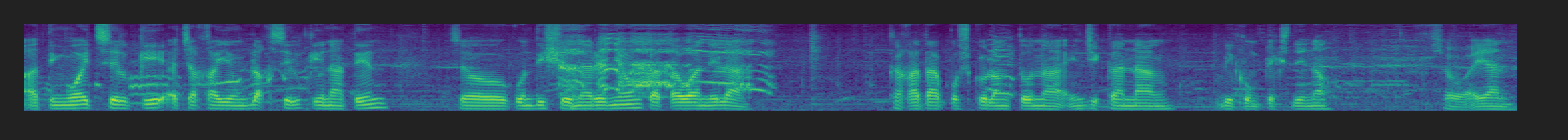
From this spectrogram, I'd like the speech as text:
ating white silky at saka yung black silky natin. So, condition na rin yung katawan nila. Kakatapos ko lang to na injikan ng B-complex din, no? So, ayan.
